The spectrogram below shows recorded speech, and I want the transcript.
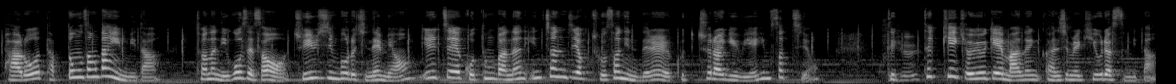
바로 답동성당입니다. 저는 이곳에서 주임 신부로 지내며 일제에 고통받는 인천 지역 조선인들을 구출하기 위해 힘썼지요. 특, 특히 교육에 많은 관심을 기울였습니다.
